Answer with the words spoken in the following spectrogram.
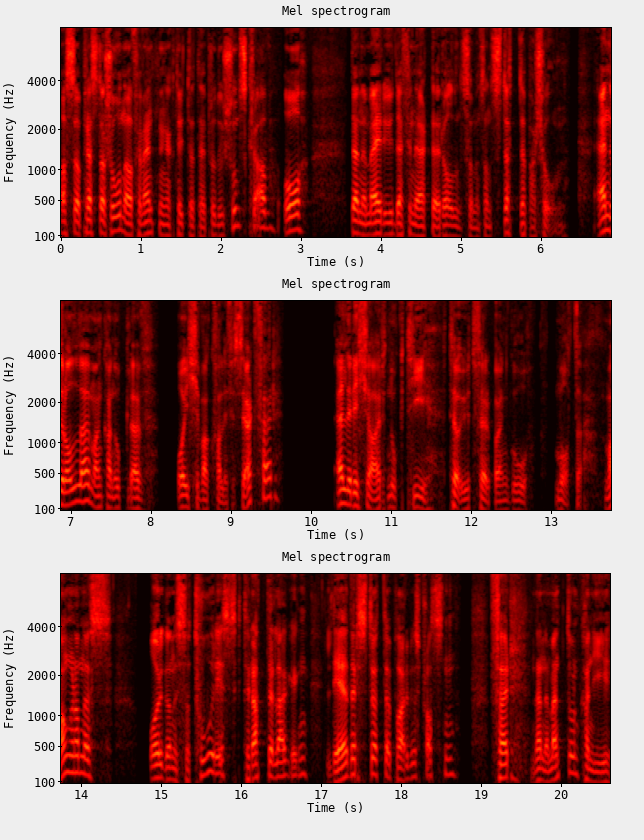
Altså prestasjoner og forventninger knyttet til produksjonskrav. Og denne mer udefinerte rollen som en sånn støtteperson. En rolle man kan oppleve å ikke være kvalifisert for, eller ikke har nok tid til å utføre på en god måte. Manglende organisatorisk tilrettelegging, lederstøtte på arbeidsplassen for denne mentoren kan gi,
